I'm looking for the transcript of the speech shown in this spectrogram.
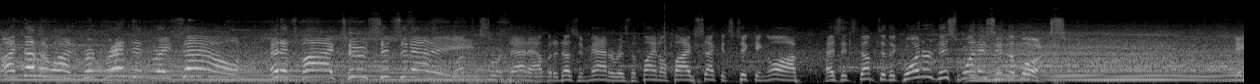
Another one for Branden Gracel. 5 2 Cincinnati. We'll have to sort that out, but it doesn't matter as the final five seconds ticking off as it's dumped to the corner. This one is in the books. A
